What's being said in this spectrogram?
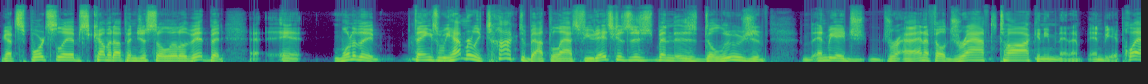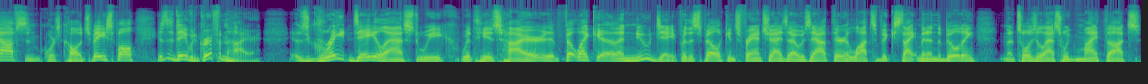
We got Sports Libs coming up in just a little bit, but uh, one of the things we haven't really talked about the last few days because there's been this deluge of NBA, uh, NFL draft talk, and even NBA playoffs, and of course college baseball, is the David Griffin hire. It was a great day last week with his hire. It felt like a, new day for this Pelicans franchise. I was out there, lots of excitement in the building. And I told you last week my thoughts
